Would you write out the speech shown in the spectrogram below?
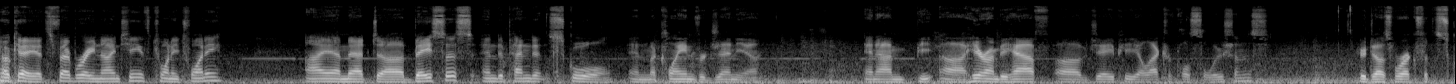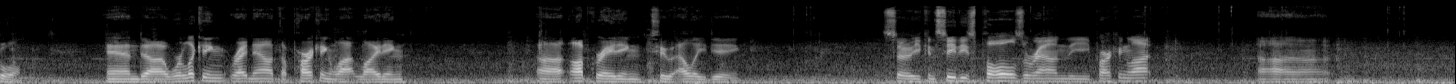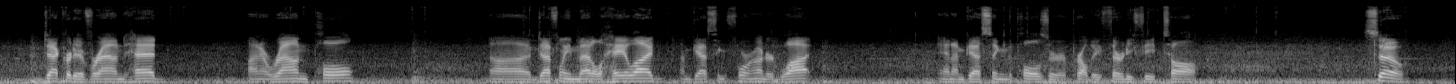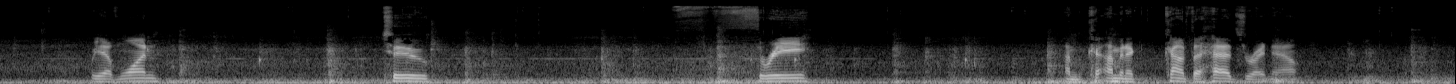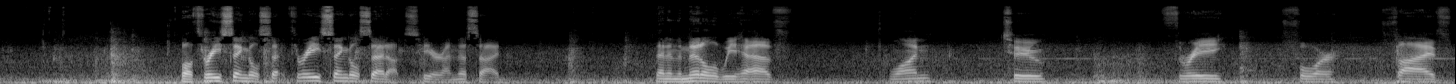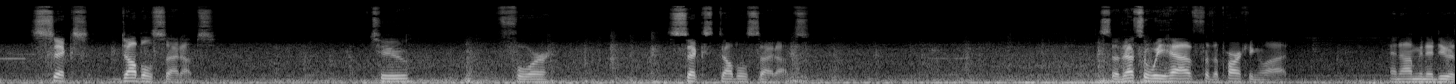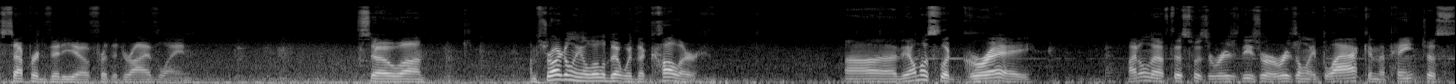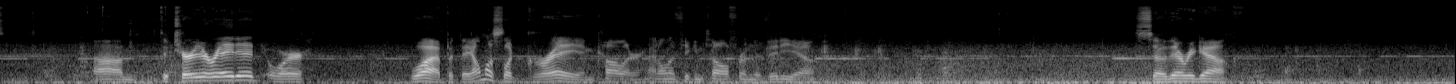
Okay, it's February 19th, 2020. I am at uh, Basis Independent School in McLean, Virginia. And I'm uh, here on behalf of JP Electrical Solutions, who does work for the school. And uh, we're looking right now at the parking lot lighting, uh, upgrading to LED. So you can see these poles around the parking lot. Decorative round head on a round pole. Uh, definitely metal halide. I'm guessing 400 watt. And I'm guessing the poles are probably 30 feet tall. So we have one, two, three. I'm, I'm going to count the heads right now. Well, three single set, three single setups here on this side. Then in the middle we have one, two, three, four, five, six double setups. Two, four, six double setups. So that's what we have for the parking lot. And I'm gonna do a separate video for the drive lane. So uh, I'm struggling a little bit with the color. Uh, they almost look gray. I don't know if this was these were originally black and the paint just um, deteriorated or what, but they almost look gray in color. I don't know if you can tell from the video. So there we go.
